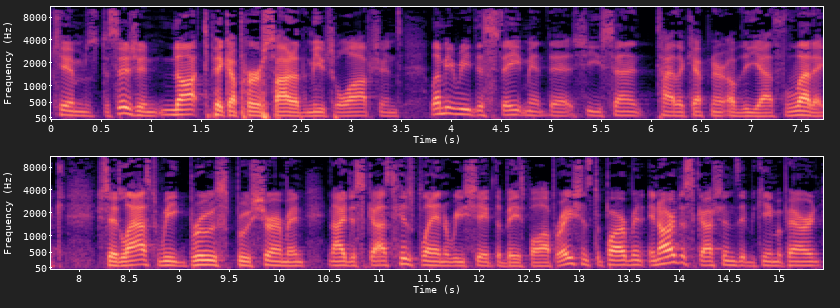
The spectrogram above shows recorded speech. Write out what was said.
Kim's decision not to pick up her side of the mutual options, let me read this statement that she sent Tyler Kepner of The Athletic. She said, last week, Bruce, Bruce Sherman, and I discussed his plan to reshape the baseball operations department. In our discussions, it became apparent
